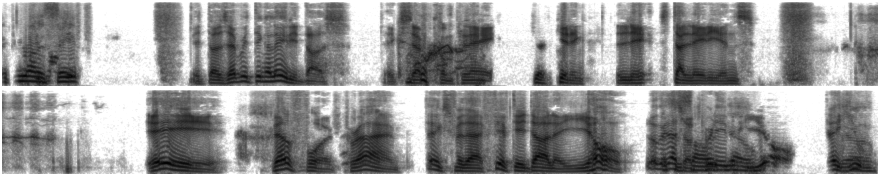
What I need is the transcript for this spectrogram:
If you want to save, It does everything a lady does, except complain. Just kidding, la- Staladians. Hey, Belfort Prime. Thanks for that fifty dollar yo. Look at That's that's, a a pretty yo. yo. Thank you.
